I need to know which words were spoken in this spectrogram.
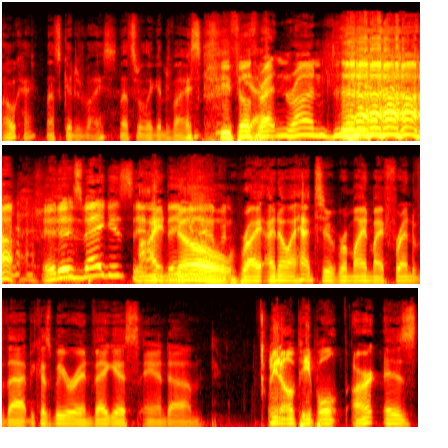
okay, that's good advice. That's really good advice. If you feel Yeah. threatened, run. it is Vegas. I Anything can know, right? I know. I had to remind my friend of that because we were in Vegas, and um, you know, people aren't as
